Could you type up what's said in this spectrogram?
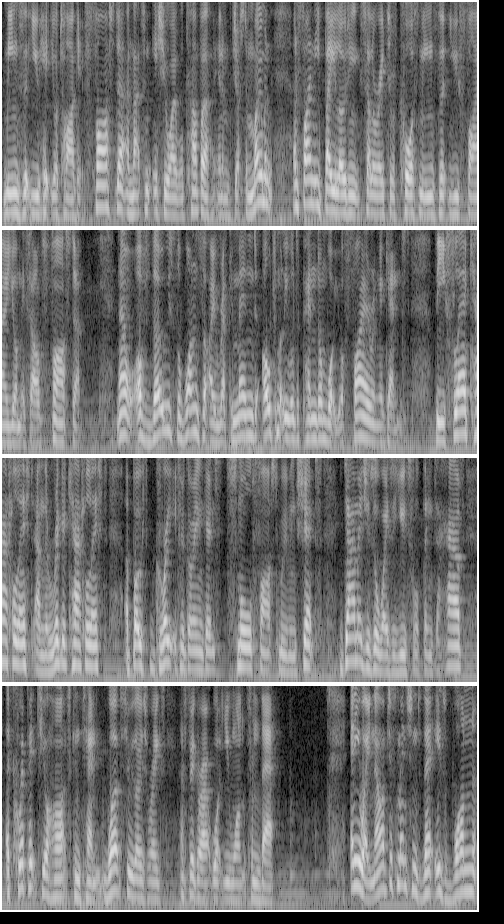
means that you hit your target faster, and that's an issue I will cover in just a moment. And finally, bay loading accelerator, of course, means that you fire your missiles faster. Now, of those, the ones that I recommend ultimately will depend on what you're firing against. The Flare Catalyst and the Rigor Catalyst are both great if you're going against small, fast moving ships. Damage is always a useful thing to have. Equip it to your heart's content, work through those rigs, and figure out what you want from there. Anyway, now I've just mentioned there is one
